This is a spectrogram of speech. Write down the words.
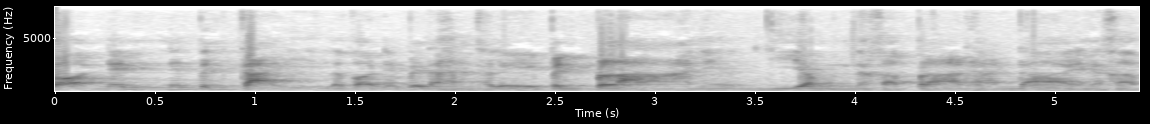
ก็เน้นเน้นเป็นไก่ แล้วก็เน้นเป็นอาหารทะเลเป็นปลาเนี่ยเยี่ยมนะครับปลาทานได้นะครับ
